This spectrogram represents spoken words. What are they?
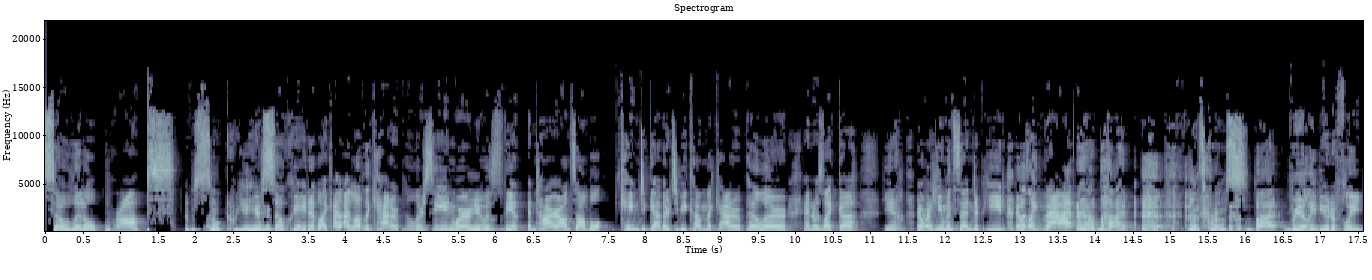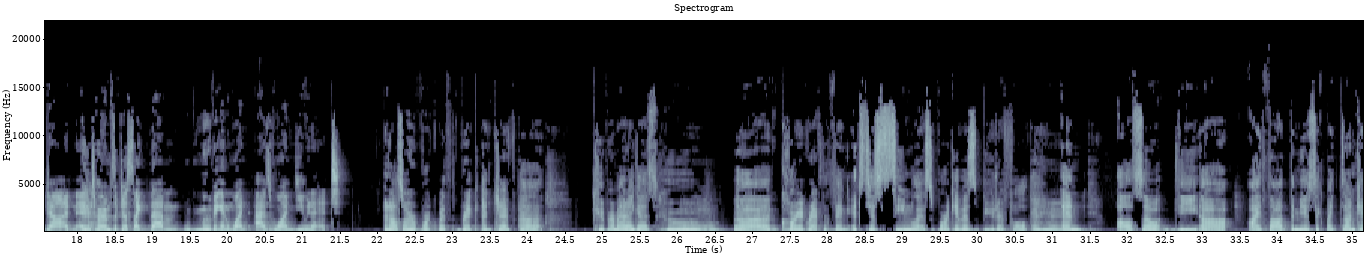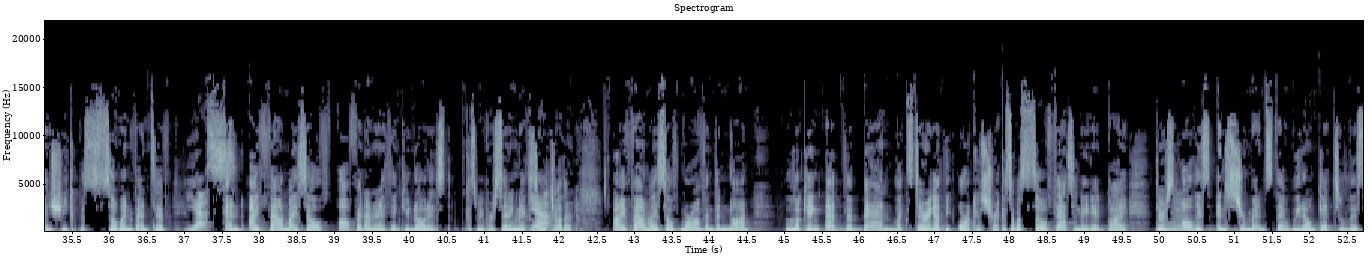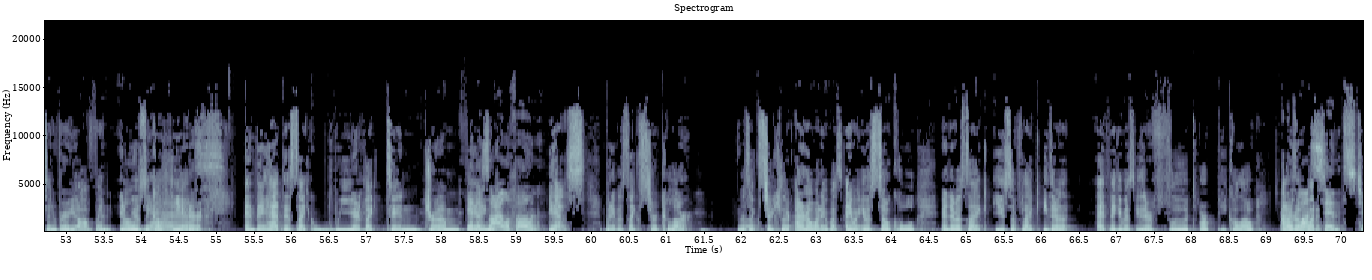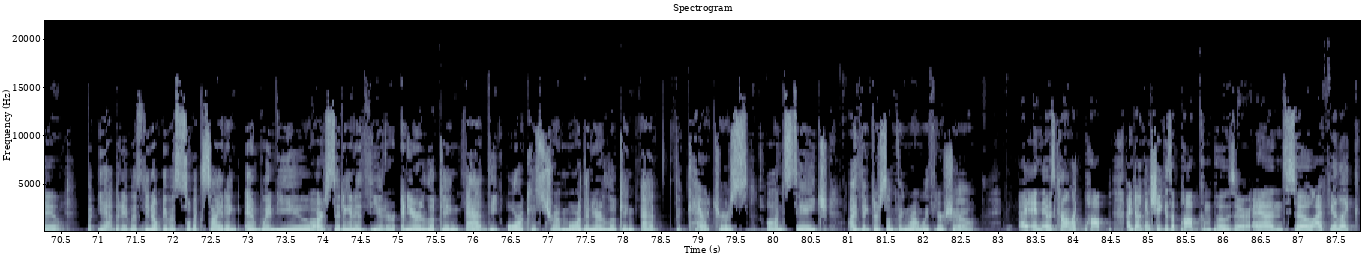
so little props. it was so creative. You're so creative. Like I, I love the caterpillar scene where Mm. it was the entire ensemble came together to become the caterpillar, and it was like a you know remember Human Centipede? It was like that, but Less gross. but really beautifully done in Yeah. terms of just like them moving in one as one unit. and also her work with Rick and Jeff uh, Kuperman, I guess, who uh, choreographed the thing. It's just seamless work. It was beautiful, and also the uh, I thought the music by Duncan Sheik was so inventive, Yes, and I found myself often, and I think you noticed because we were sitting next Yeah. to each other. I found myself more often than not looking at the band, like staring at the orchestra, because I was so fascinated by there's Mm-hmm. all these instruments that we don't get to listen very often in Oh, musical yes. theater. And they had this like weird, like tin drum yeah, the xylophone. Yes, but it was like circular. It was like circular. I don't know what it was. Anyway, it was so cool, and there was like use of like either I think it was either flute or piccolo. I There's don't a know lot what. of It, synths too. But yeah, but it was you know it was so exciting. And when you are sitting in a theater and you're looking at the orchestra more than you're looking at the characters on stage, I think there's something wrong with your show. and it was kind of like pop. And Duncan Sheik is a pop composer, and so I feel like,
